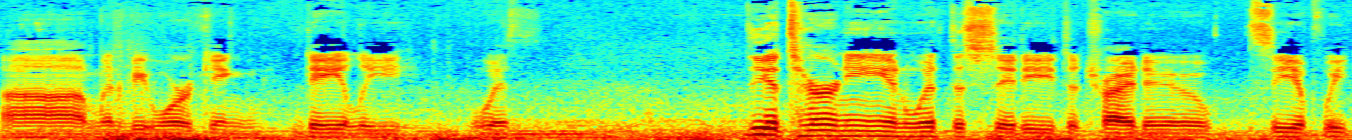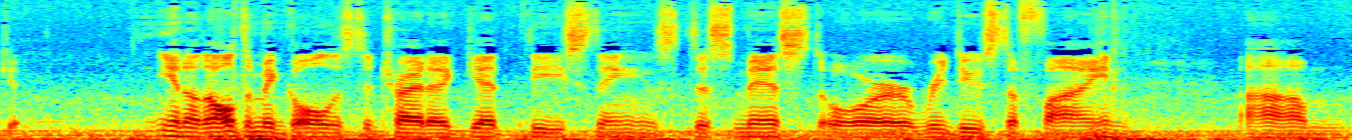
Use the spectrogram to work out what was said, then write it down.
uh, I'm going to be working daily with the attorney and with the city to try to see if we can you know the ultimate goal is to try to get these things dismissed or reduce the fine um,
